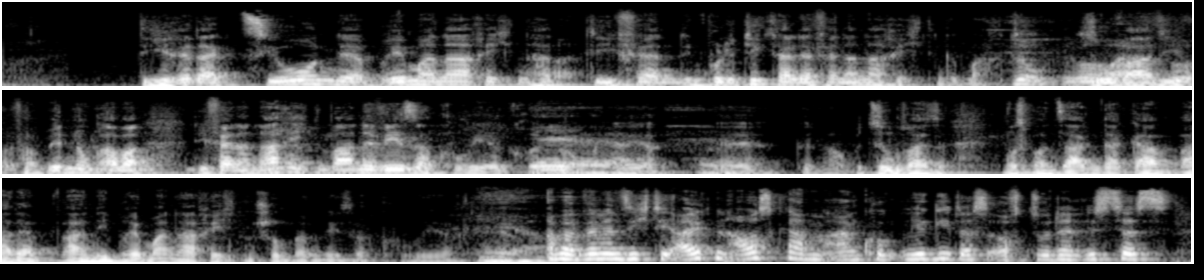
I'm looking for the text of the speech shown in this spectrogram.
Die Redaktion der Bremer Nachrichten hat die Fern den Politikteil der Ferner Nachrichten gemacht. So, so so war die so. Verbindung, aber die Ferner Nachrichten war eine Weserkuriergründung. Ja, ja, ja. ja, ja, ja, genau. Beziehungsweise muss man sagen, da gab, war der, waren die Bremer Nachrichten schon beim Weserkurier. Ja. Aber wenn man sich die alten Ausgaben anguckt, mir geht das oft so, dann ist das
